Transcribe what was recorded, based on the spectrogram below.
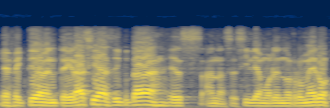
Efectivamente, gracias, diputada. Es Ana Cecilia Moreno Romero.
